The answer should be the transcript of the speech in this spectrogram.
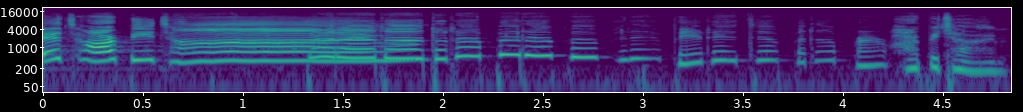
It's harpy time. Harpy time.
